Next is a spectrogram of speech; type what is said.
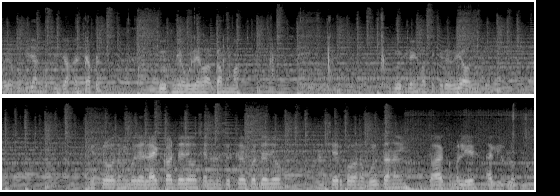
ઘરે પૂગી જાય ને પછી જવાનું છે આપણે દૂધ ને એવું લેવા ગામમાં. દૂધ લઈને પછી ઘરે વિયાવાનું છે. મિત્રો, તમે બધા લાઈક કરી દેજો ચેનલને સબસ્ક્રાઈબ કરી દેજો અને શેર કરવાનું ભૂલતા નહીં. તો આ મળીએ આગલા બ્લોગમાં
